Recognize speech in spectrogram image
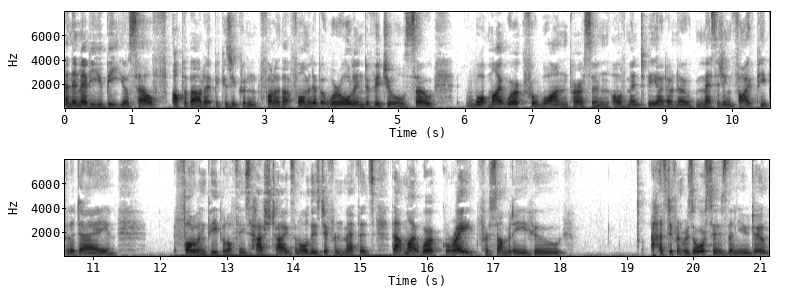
And then maybe you beat yourself up about it because you couldn't follow that formula. But we're all individuals. So what might work for one person of meant to be, I don't know, messaging five people a day and following people off these hashtags and all these different methods, that might work great for somebody who has different resources than you do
